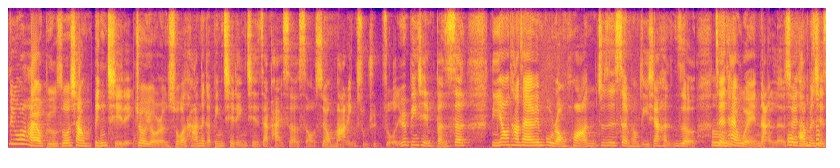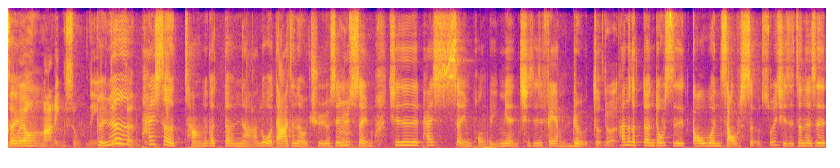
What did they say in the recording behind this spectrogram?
另外还有比如说像冰淇淋，就有人说他那个冰淇淋其实在拍摄的时候是用马铃薯去做的，因为冰淇淋本身你要它在那边不融化，就是摄影棚底下很热，嗯、这也太为难了，所以他们其实会用马铃薯泥。对，因为拍摄场。那个灯啊，如果大家真的有去，有时间去摄影棚，嗯、其实是拍摄影棚里面其实是非常热的。对，它那个灯都是高温照射，所以其实真的是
